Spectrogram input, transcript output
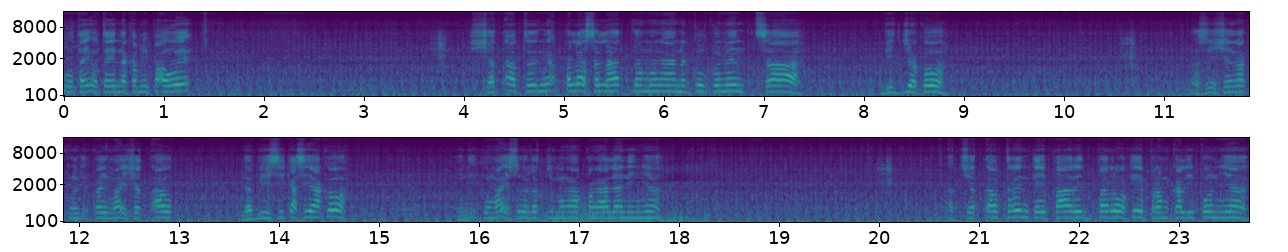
utay-utay na kami pa uwi. Shoutout rin nga pala sa lahat ng mga nagko-comment sa video ko. Pasensya na kung hindi ko ma-shoutout. Na-busy kasi ako. Hindi ko maisulat yung mga pangalan ninyo. At shoutout rin kay Farid Paroque from California.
